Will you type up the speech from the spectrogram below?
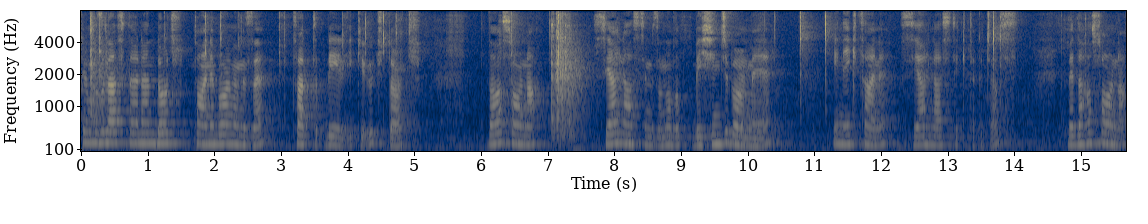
Kırmızı lastiklerden 4 tane bölmemize taktık. 1, 2, 3, 4. Daha sonra siyah lastiğimizden alıp 5. bölmeye yine 2 tane siyah lastik takacağız. Ve daha sonra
